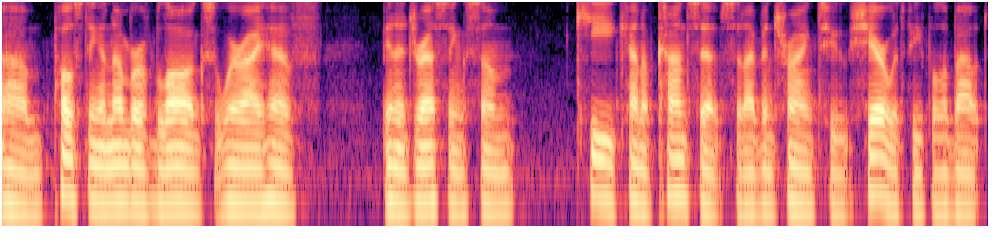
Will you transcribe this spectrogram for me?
um, posting a number of blogs where I have been addressing some key kind of concepts that I've been trying to share with people about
